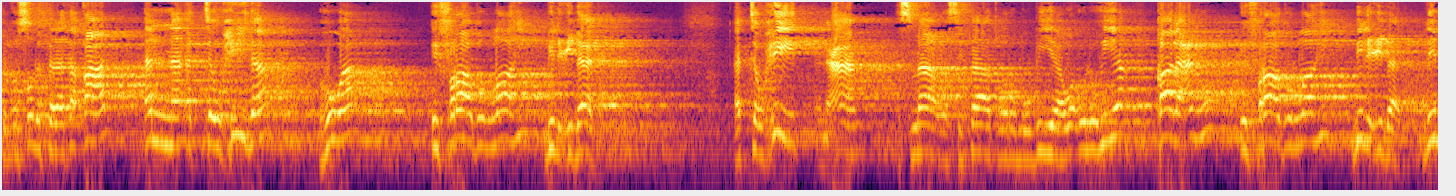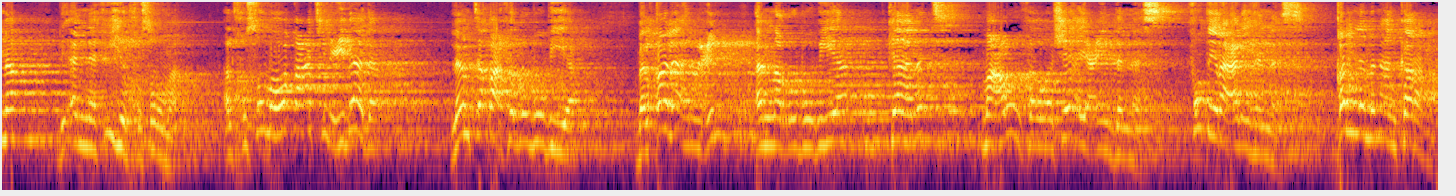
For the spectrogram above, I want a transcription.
في الأصول الثلاثة قال أن التوحيد هو إفراد الله بالعبادة. التوحيد العام أسماء وصفات وربوبية وألوهية قال عنه إفراد الله بالعباده لما؟ لأن فيه الخصومة. الخصومة وقعت في العبادة لم تقع في الربوبية. بل قال أهل العلم أن الربوبية كانت معروفة وشائعة عند الناس فطر عليها الناس قل من أنكرها.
